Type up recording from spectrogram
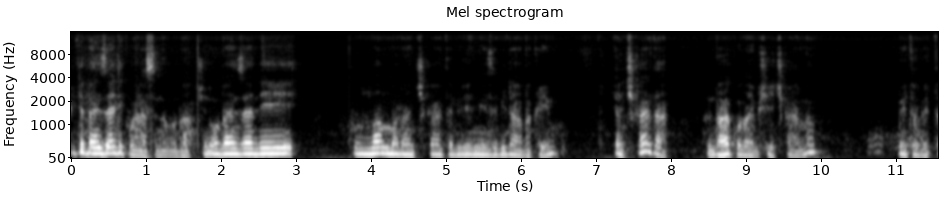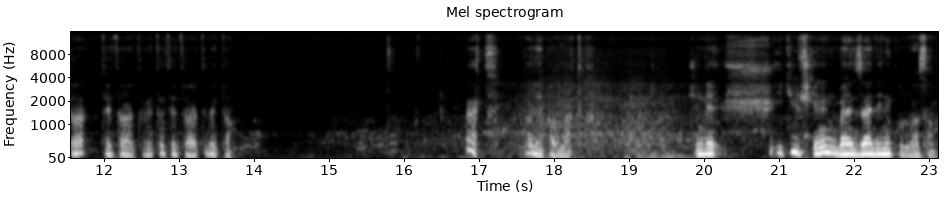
Bir de benzerlik var aslında burada. Şimdi o benzerliği kullanmadan çıkartabilir miyiz bir daha bakayım. Ya çıkar da daha kolay bir şey çıkar mı? Beta beta, teta artı beta, teta artı beta. Evet, böyle yapalım artık. Şimdi şu iki üçgenin benzerliğini kullansam.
